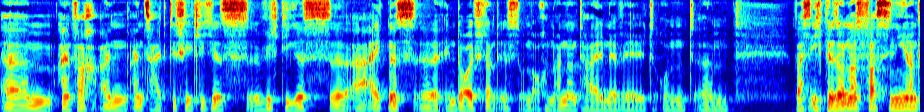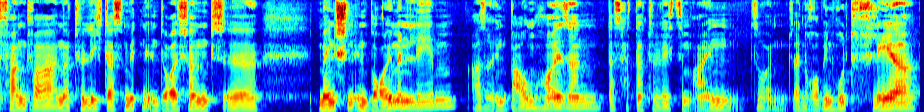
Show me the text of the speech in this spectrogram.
ähm, einfach ein, ein zeitgeschichtliches, wichtiges äh, Ereignis äh, in Deutschland ist und auch in anderen Teilen der Welt. Und ähm, was ich besonders faszinierend fand, war natürlich, dass mitten in Deutschland äh, Menschen in Bäumen leben, also in Baumhäusern. Das hat natürlich zum einen so ein, ein Robin Hood-Flair,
